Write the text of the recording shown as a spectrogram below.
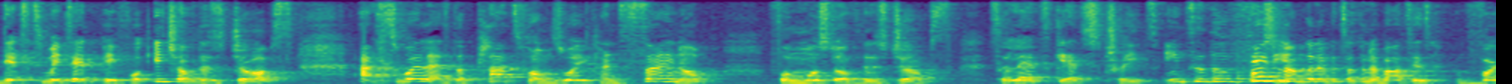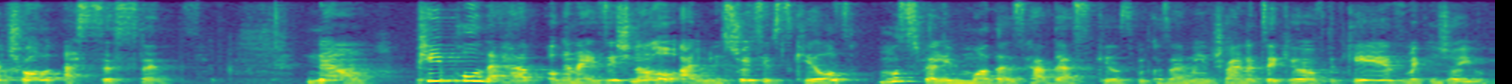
the estimated pay for each of these jobs as well as the platforms where you can sign up for most of these jobs. So let's get straight into the first one i'm going to be talking about is virtual assistants now people that have organizational or administrative skills most especially mothers have that skills because i mean trying to take care of the kids making sure you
